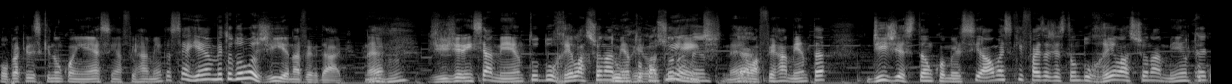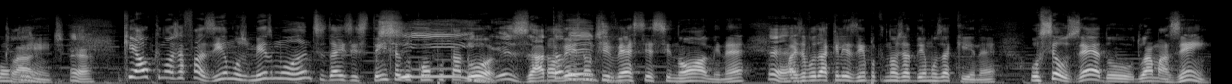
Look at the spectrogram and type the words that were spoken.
ou para aqueles que não conhecem a ferramenta, CRM é uma metodologia, na verdade, né? Uhum. de gerenciamento do relacionamento, Do com o relacionamento, cliente. Né? é. É uma ferramenta de gestão comercial, mas que faz a gestão do relacionamento É com claro. o cliente. É. Que é o que nós já fazíamos mesmo antes da existência do Sim, computador. Exatamente. Talvez não tivesse esse nome, né? É. Mas eu vou dar aquele exemplo que nós já demos aqui, né? O seu Zé do, do armazém,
